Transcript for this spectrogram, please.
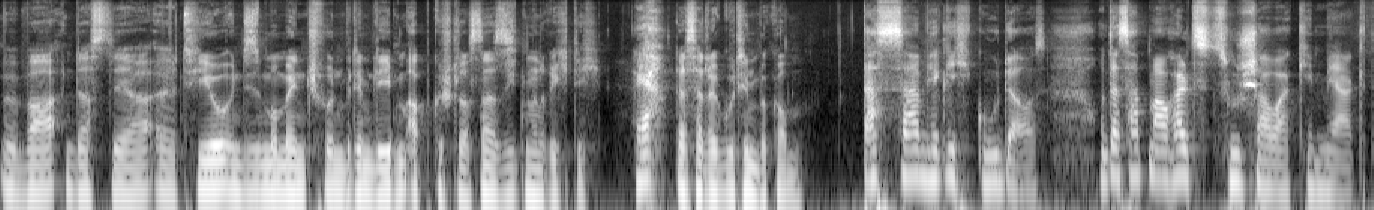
war, dass der äh, Theo in diesem Moment schon mit dem Leben abgeschlossen hat. Sieht man richtig. ja, Das hat er gut hinbekommen. Das sah wirklich gut aus. Und das hat man auch als Zuschauer gemerkt.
